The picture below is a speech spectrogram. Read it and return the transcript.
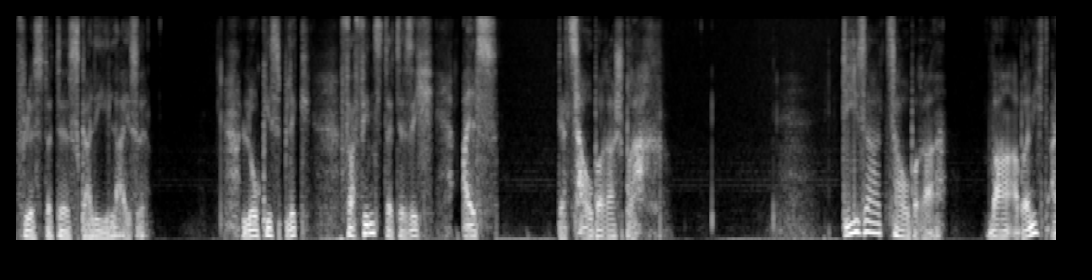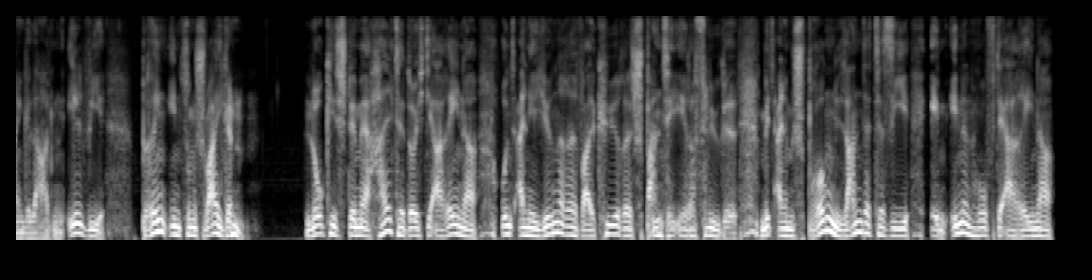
flüsterte Scully leise. Lokis Blick verfinsterte sich, als der Zauberer sprach. Dieser Zauberer war aber nicht eingeladen. Ilvi, bring ihn zum Schweigen. Lokis Stimme hallte durch die Arena und eine jüngere Walküre spannte ihre Flügel. Mit einem Sprung landete sie im Innenhof der Arena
